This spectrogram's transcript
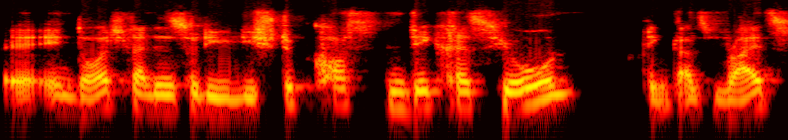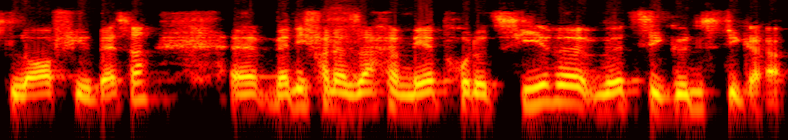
Äh, in Deutschland ist es so die, die Stückkostendegression. Klingt als Wrights Law viel besser. Äh, wenn ich von der Sache mehr produziere, wird sie günstiger.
